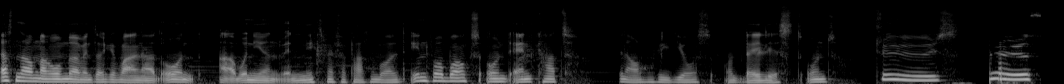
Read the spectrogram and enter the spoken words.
Lasst einen Daumen nach oben da, wenn es euch gefallen hat und abonnieren, wenn ihr nichts mehr verpassen wollt. Infobox und Endcut sind auch noch Videos und Playlist und tschüss. Tschüss.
